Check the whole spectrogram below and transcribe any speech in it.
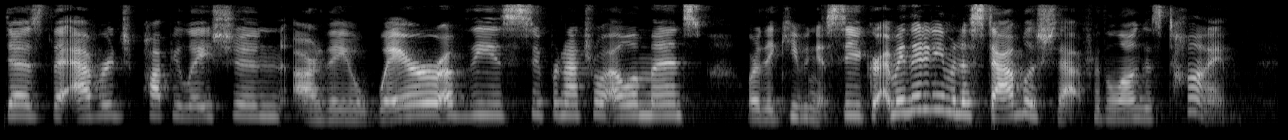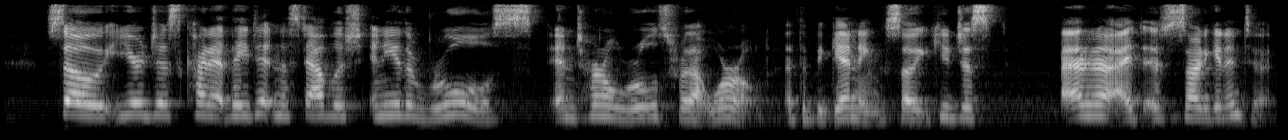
does the average population are they aware of these supernatural elements, or are they keeping it secret? I mean, they didn't even establish that for the longest time. So you're just kind of they didn't establish any of the rules, internal rules for that world at the beginning. So you just I don't know. I just started to get into it.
